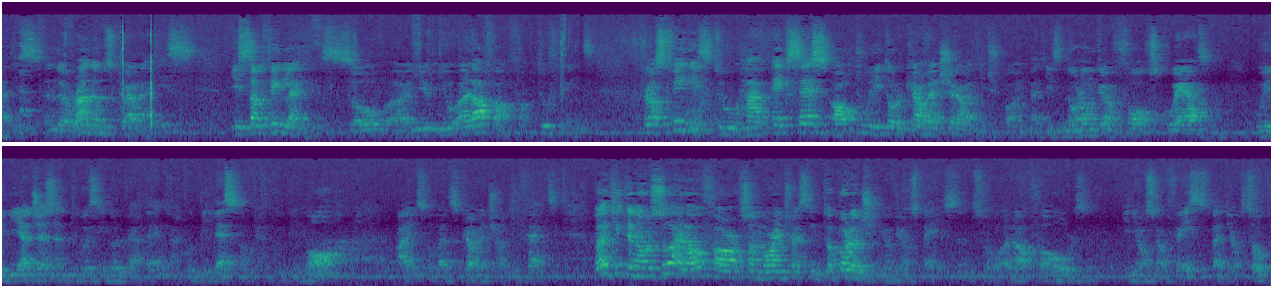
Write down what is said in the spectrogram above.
lattice. And the random square lattice is something like this. So uh, you, you allow for, for two things. First thing is to have excess or too little curvature at each point. That is no longer four squares will be adjacent to a single vertex. There could be less or there could be more, right? So that's curvature defects. But you can also allow for some more interesting topology of your space, and so allow for holes in your surface. But you're, so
